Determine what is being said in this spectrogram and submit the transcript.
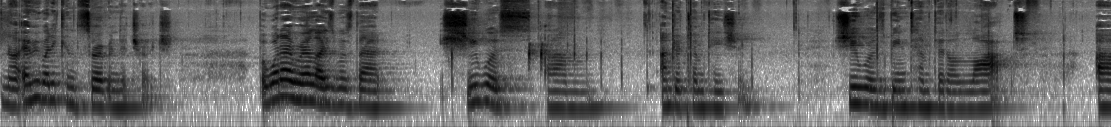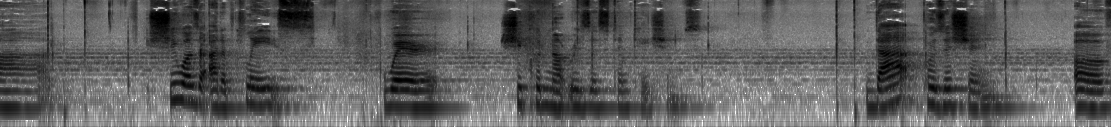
Now everybody can serve in the church. But what i realized was that she was um, under temptation. She was being tempted a lot. Uh, she was at a place where she could not resist temptations. That position of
